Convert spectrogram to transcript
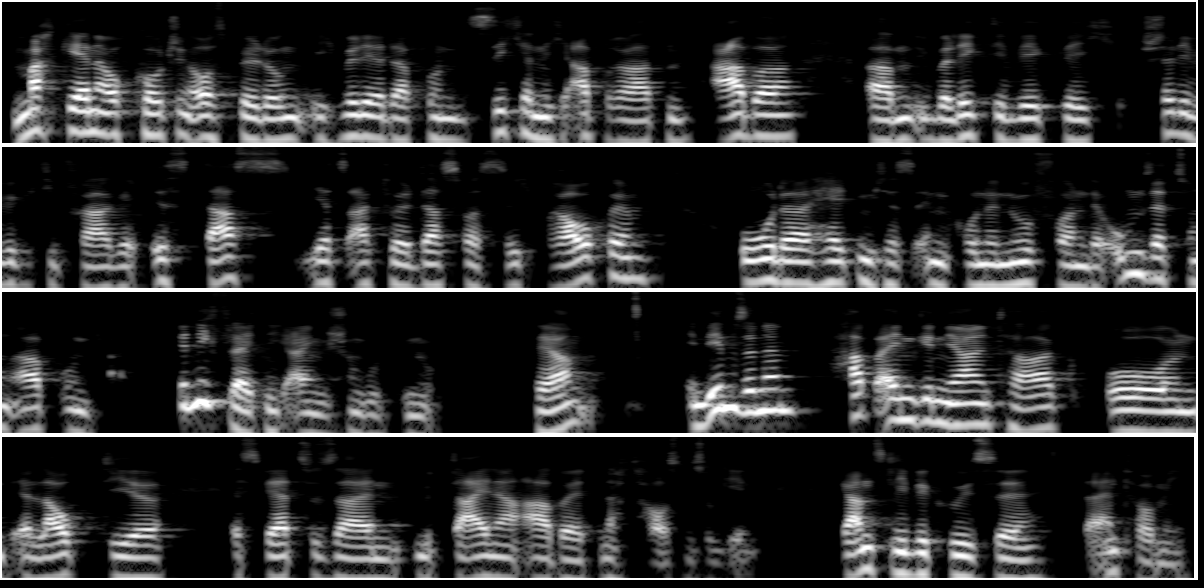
Mach gerne auch Coaching-Ausbildung. Ich will dir davon sicher nicht abraten, aber, Ähm, überleg dir wirklich stell dir wirklich die Frage: „Ist das jetzt aktuell das, was ich brauche, oder hält mich das im Grunde nur von der Umsetzung ab und bin ich vielleicht nicht eigentlich schon gut genug?“ Ja? In dem Sinne, hab einen genialen Tag und erlaube dir, es wert zu sein, mit deiner Arbeit nach draußen zu gehen. Ganz liebe Grüße, dein Tommy.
